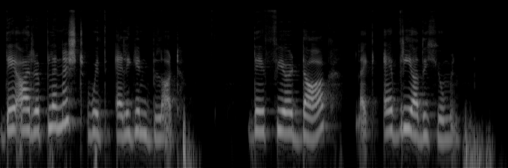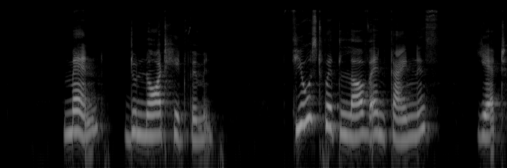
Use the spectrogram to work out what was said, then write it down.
They are replenished with elegant blood. They fear dark like every other human. Men do not hate women. Fused with love and kindness, yet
